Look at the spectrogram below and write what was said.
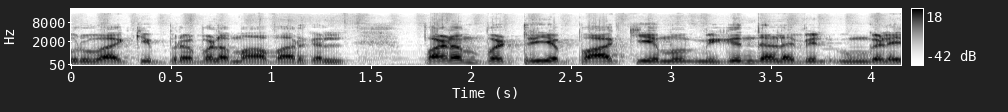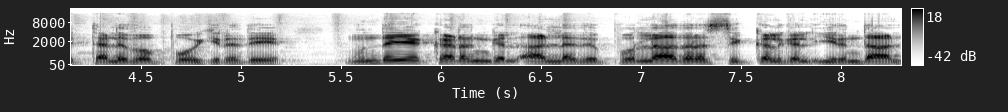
உருவாக்கி பிரபலமாவார்கள். பணம் பற்றிய பாக்கியமும் மிகுந்த அளவில் உங்களை தழுவப் போகிறது. முந்தைய கடன்கள் அல்லது பொருளாதார சிக்கல்கள் இருந்தால்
